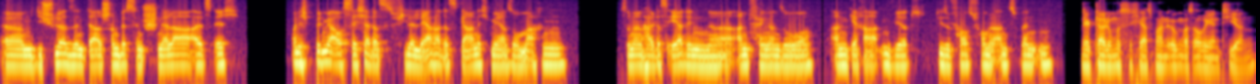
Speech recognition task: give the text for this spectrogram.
ähm, die Schüler sind da schon ein bisschen schneller als ich. Und ich bin mir auch sicher, dass viele Lehrer das gar nicht mehr so machen, sondern halt, dass eher den äh, Anfängern so angeraten wird, diese Faustformel anzuwenden. Ja klar, du musst dich erstmal an irgendwas orientieren.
